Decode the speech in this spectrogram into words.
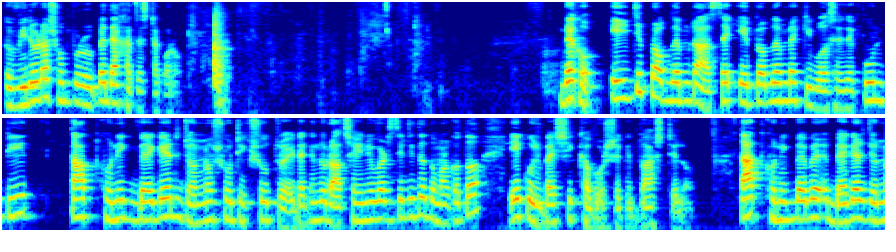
তো ভিডিওটা সম্পূর্ণরূপে দেখার চেষ্টা করো। দেখো, এই যে প্রবলেমটা আছে, এই প্রবলেমটা কি বলছে যে কোনটি তাৎক্ষণিক ব্যাগের জন্য সঠিক সূত্র? এটা কিন্তু রাজশাহী ইউনিভার্সিটিতে তোমার কত? একুশ বাইশ শিক্ষাবর্ষে কিন্তু আসছিল। তাৎক্ষণিক ব্যাগের জন্য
